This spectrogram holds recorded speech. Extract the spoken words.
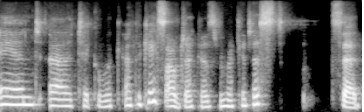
and uh, take a look at the case object as Rebecca just said.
